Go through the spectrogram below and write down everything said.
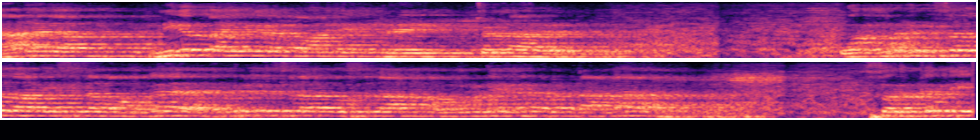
நரகம் மிக பயங்கரமானது என்று சொன்னார்கள். ஒரு முறை விசல்லா இஸ்லாம் அவங்க இஸ்லாம் இஸ்லாம் அவங்களோட என்ன பண்றாங்கன்னா சொர்க்கத்தை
